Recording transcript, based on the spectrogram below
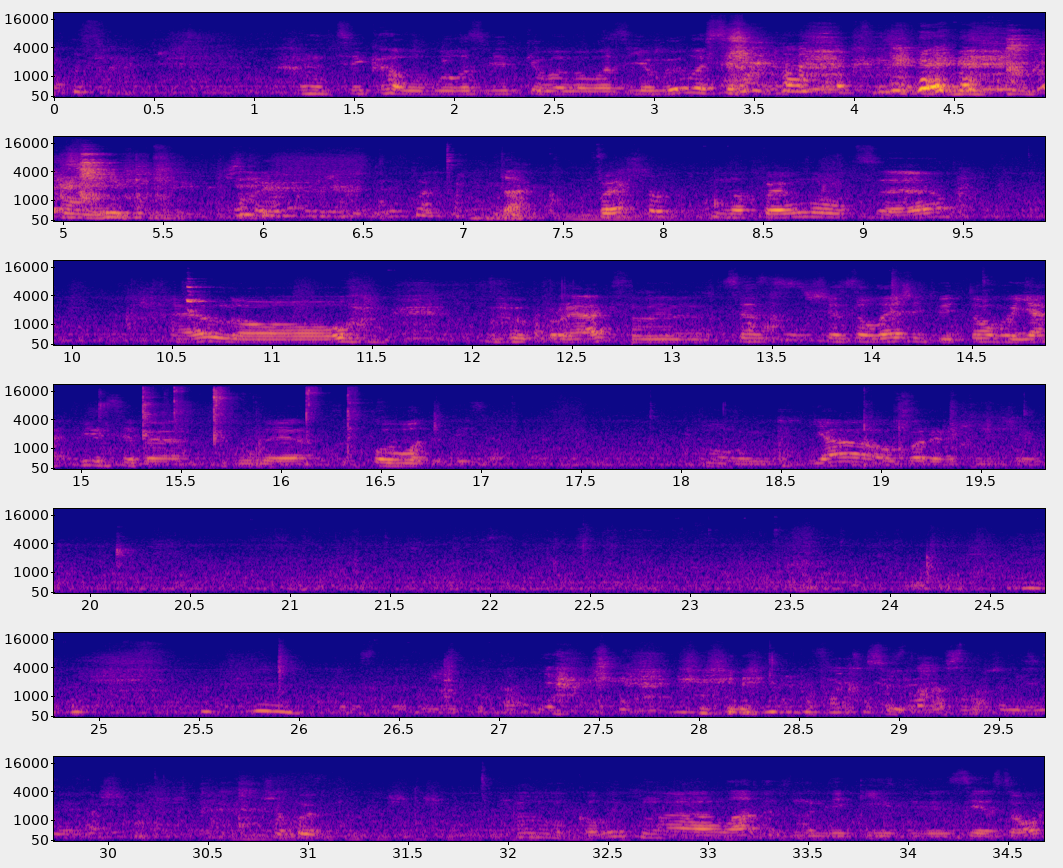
Цікаво було, звідки воно у вас з'явилося. Так, перше, напевно, це Hello. Проект. Це ще залежить від того, як він себе буде поводитися. Ну, я обережніший. Просте дуже питання. Фантазуйте, розслабтеся. Ну, коли б наладити над якийсь зв'язок,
